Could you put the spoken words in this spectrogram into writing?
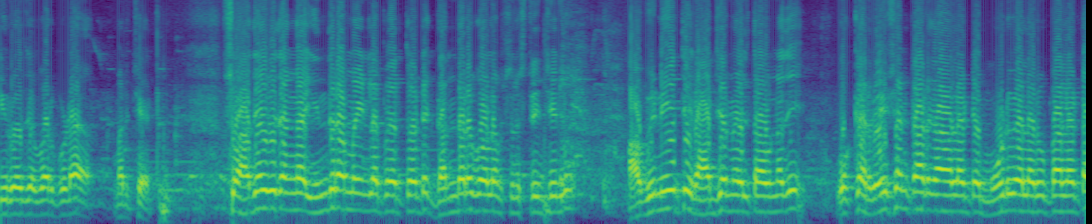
ఈరోజు ఎవరు కూడా మరిచేయట్లేదు. సో అదేవిధంగా ఇందిరమ్మ ఇండ్ల పేరుతోటి గందరగోళం సృష్టించింది అవినీతి రాజ్యం వెళ్తూ ఉన్నది. ఒక రేషన్ కార్డు కావాలంటే మూడు వేల రూపాయలంట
